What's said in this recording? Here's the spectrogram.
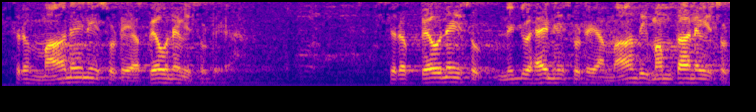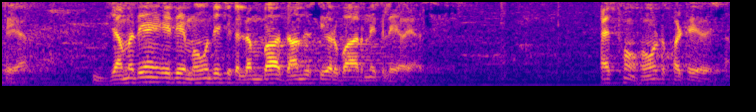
ਸਿਰਫ ਮਾਂ ਨੇ ਨਹੀਂ ਸੁੱਟਿਆ, ਪਿਓ ਨੇ ਵੀ ਸੁੱਟਿਆ। ਸਿਰਫ ਪਿਓ ਨੇ ਹੀ ਸੁੱਟ ਜੋ ਹੈ ਨਹੀਂ ਸੁੱਟਿਆ, ਮਾਂ ਦੀ ਮਮਤਾ ਨੇ ਵੀ ਸੁੱਟਿਆ। ਜੰਮਦਿਆਂ ਇਹਦੇ ਮੂੰਹ ਦੇ ਵਿੱਚ ਇੱਕ ਲੰਬਾ ਦੰਦ ਸੀ ਔਰ ਬਾਹਰ ਨਿਕਲਿਆ ਹੋਇਆ ਸੀ। ਇੱਥੋਂ ਹੋਂਠ ਫਟੇ ਹੋਏ ਸਨ।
